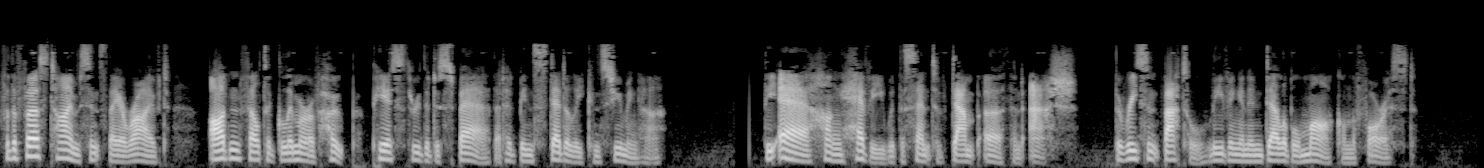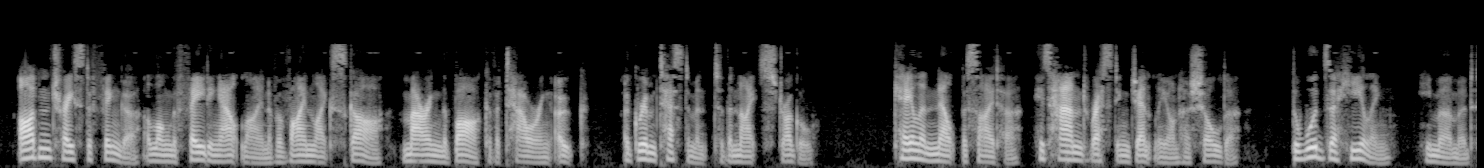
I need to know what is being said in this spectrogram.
For the first time since they arrived, Arden felt a glimmer of hope pierce through the despair that had been steadily consuming her. The air hung heavy with the scent of damp earth and ash, the recent battle leaving an indelible mark on the forest. Arden traced a finger along the fading outline of a vine-like scar marring the bark of a towering oak, a grim testament to the night's struggle. Kaelan knelt beside her, his hand resting gently on her shoulder. The woods are healing, he murmured,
